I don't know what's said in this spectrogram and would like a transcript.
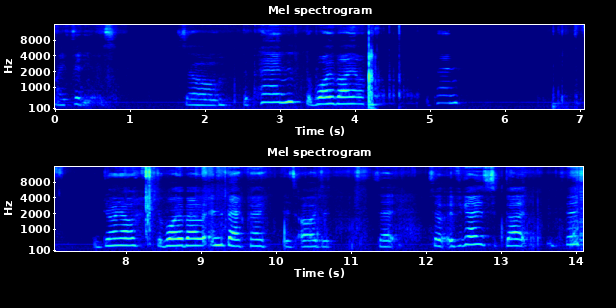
my videos. So the pen, the water bottle, the pen, the journal, the water bottle, and the backpack is all the set. So if you guys got this,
